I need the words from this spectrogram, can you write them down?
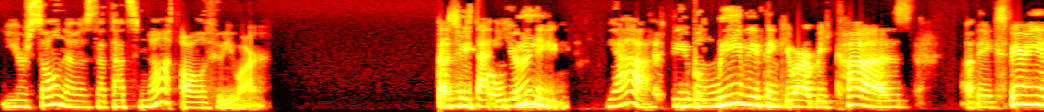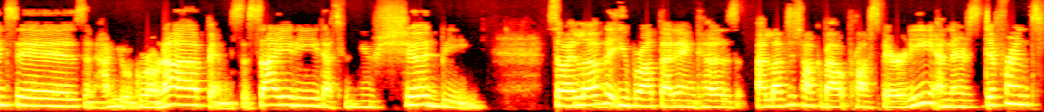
your soul knows that that's not all of who you are. That's who that believe. yearning. Yeah. You believe you think you are because of the experiences and how you were grown up and society. That's who you should be. So I love that you brought that in because I love to talk about prosperity and there's different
